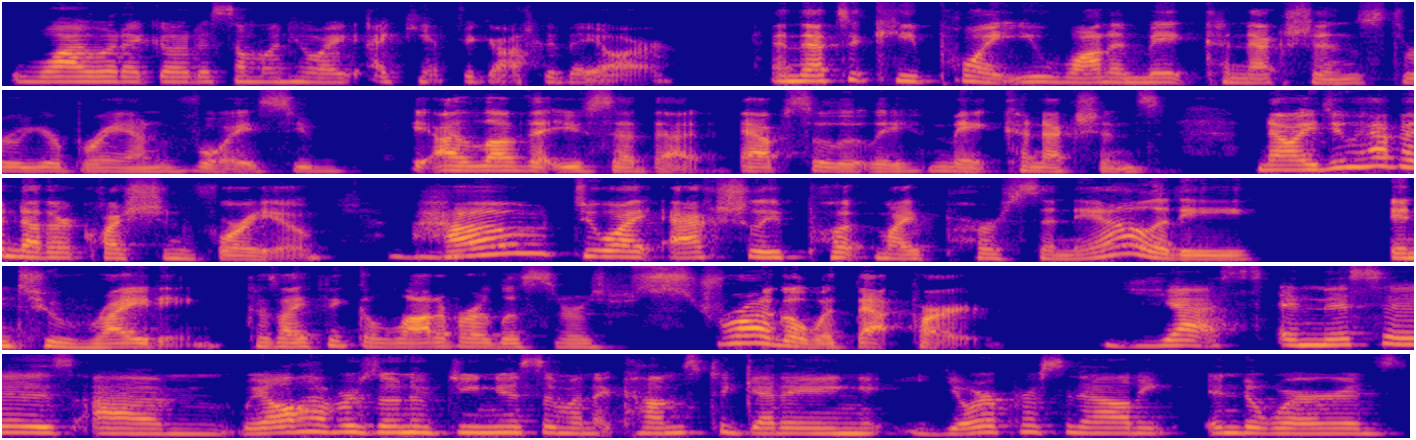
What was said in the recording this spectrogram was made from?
Why would I go to someone who I, I can't figure out who they are? And that's a key point. You want to make connections through your brand voice. You I love that you said that. Absolutely make connections. Now, I do have another question for you. Mm-hmm. How do I actually put my personality into writing? Because I think a lot of our listeners struggle with that part. Yes. And this is, um, we all have our zone of genius. And when it comes to getting your personality into words,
